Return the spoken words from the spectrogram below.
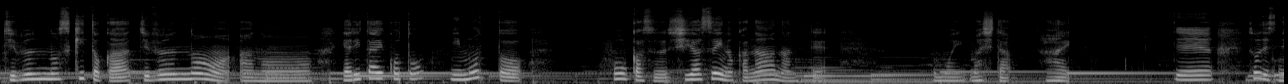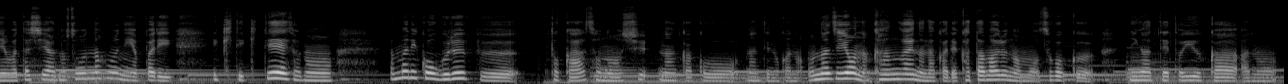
自分の好きとか自分のあのやりたいことにもっとフォーカスしやすいのかななんて思いました。はいでそうですね私あのそんな風にやっぱり生きてきてそのあんまりこうグループとかそのしなんかこうなんていうのかな同じような考えの中で固まるのもすごく苦手というかあの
